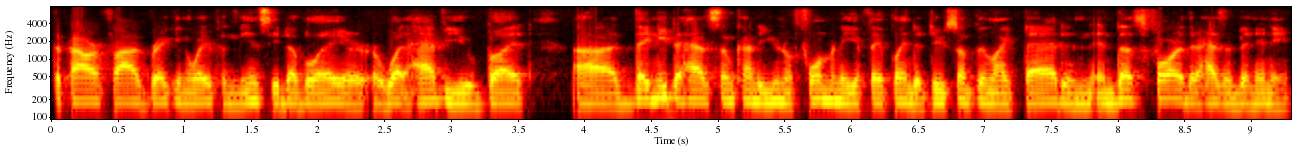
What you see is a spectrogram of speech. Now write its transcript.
the Power Five breaking away from the NCAA or, or what have you, but uh, they need to have some kind of uniformity if they plan to do something like that, and, and thus far there hasn't been any.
